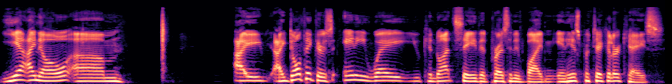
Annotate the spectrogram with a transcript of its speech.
Yeah, I know. Um, I I don't think there's any way you cannot say that President Biden, in his particular case,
